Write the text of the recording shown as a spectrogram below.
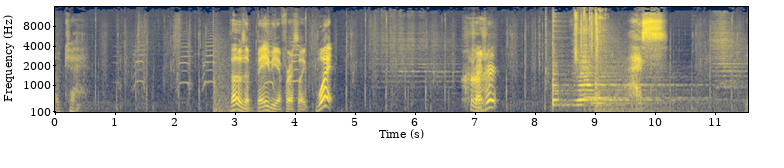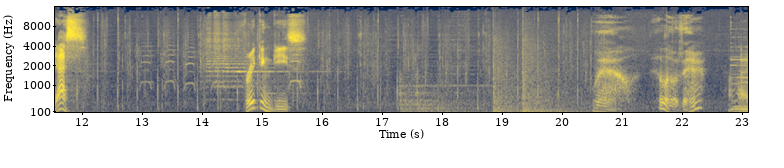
Okay. I thought it was a baby at first. Like, what? Treasure? Yes. Yes. Freaking geese. Hello there. Hi.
